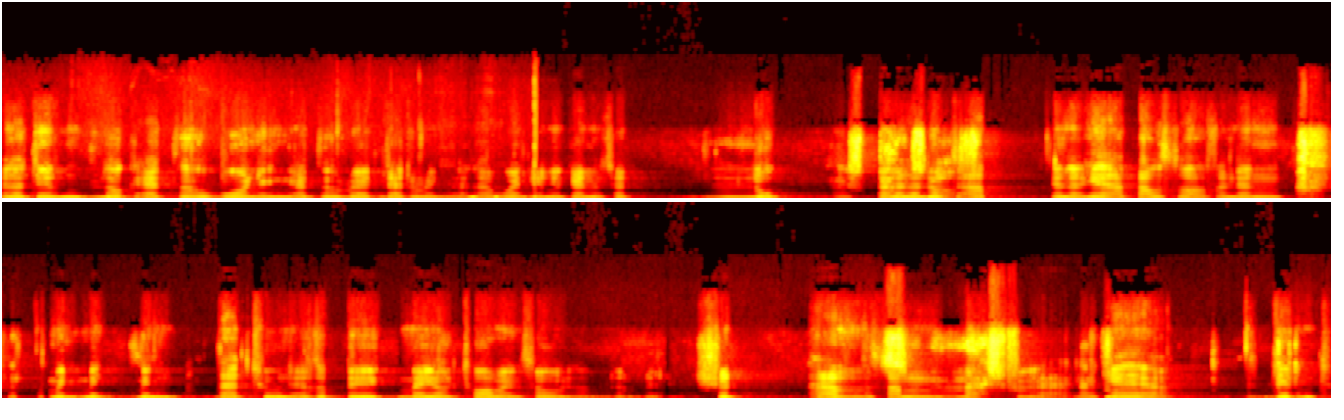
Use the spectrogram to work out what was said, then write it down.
And I didn't look at the warning at the red lettering. And I went in again and said, nope. And then I looked off. up and I, yeah, I bounced off. And then, I mean, mean, mean, that tune is a big male Tauren, so it should have some. Smash through there. No problem. Yeah, didn't.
